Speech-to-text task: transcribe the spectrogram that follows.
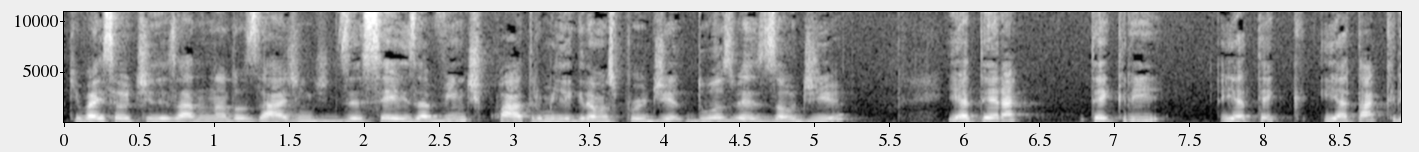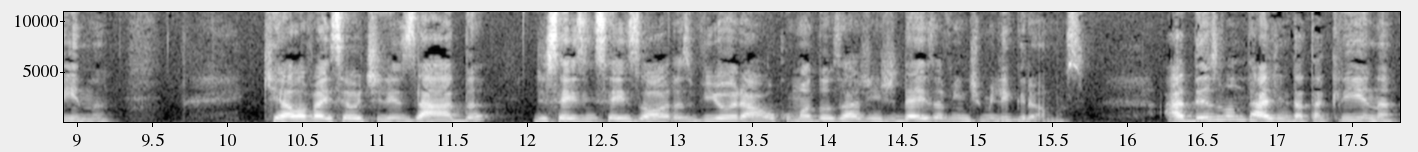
que vai ser utilizada na dosagem de 16 a 24 miligramas por dia, duas vezes ao dia, e a, tera, tecri, e, a tec, e a tacrina, que ela vai ser utilizada de 6 em 6 horas via oral com uma dosagem de 10 a 20 miligramas. A desvantagem da tacrina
